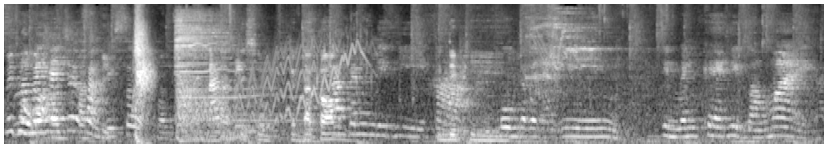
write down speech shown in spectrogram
ไม่ถูกไม่ใช่ชื่อสันติสุขสันติสุขเป็นตากล้องรักเป็นดีพีค่ะ DP บูมจะเป็นแอดมินจิ๋มเป็นครีเอทีฟน้องใหม่ค่ะ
